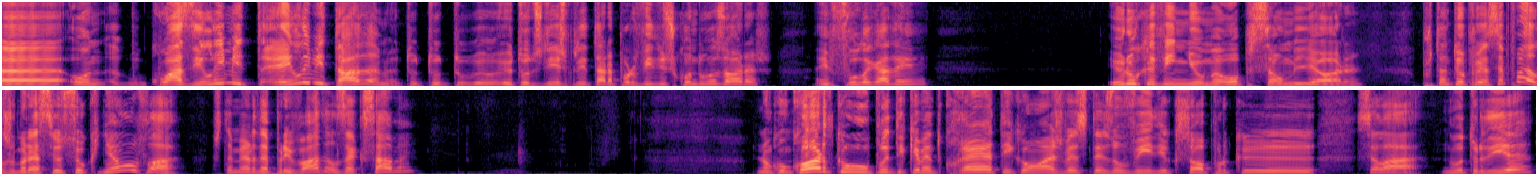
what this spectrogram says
Uh, onde, quase ilimita, é ilimitada. Meu. Tu, tu, tu, eu todos os dias podia estar a pôr vídeos com duas horas em Full HD. Eu nunca vi nenhuma opção melhor. Portanto, eu penso: pá, eles merecem o seu quinhão. Ouve lá, esta merda é privada, eles é que sabem. Não concordo com o politicamente correto e com às vezes tens um vídeo que só porque, sei lá, no outro dia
